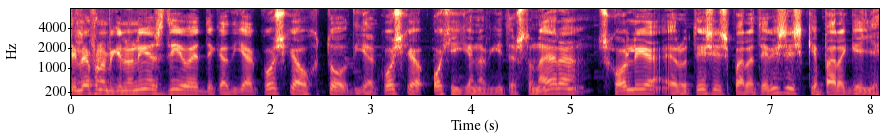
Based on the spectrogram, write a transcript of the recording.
Τηλέφωνο επικοινωνίας 211-200-8200, όχι για να βγείτε στον αέρα. Σχόλια, ερωτήσεις, παρατηρήσεις και παραγγελίε.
